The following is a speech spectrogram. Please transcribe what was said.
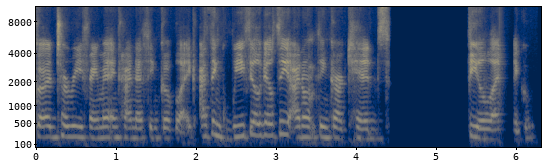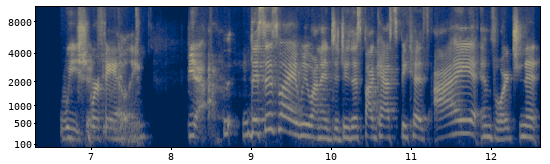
good to reframe it and kind of think of like, I think we feel guilty. I don't think our kids feel like we should. We're failing. Guilty. Yeah. This is why we wanted to do this podcast because I am fortunate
